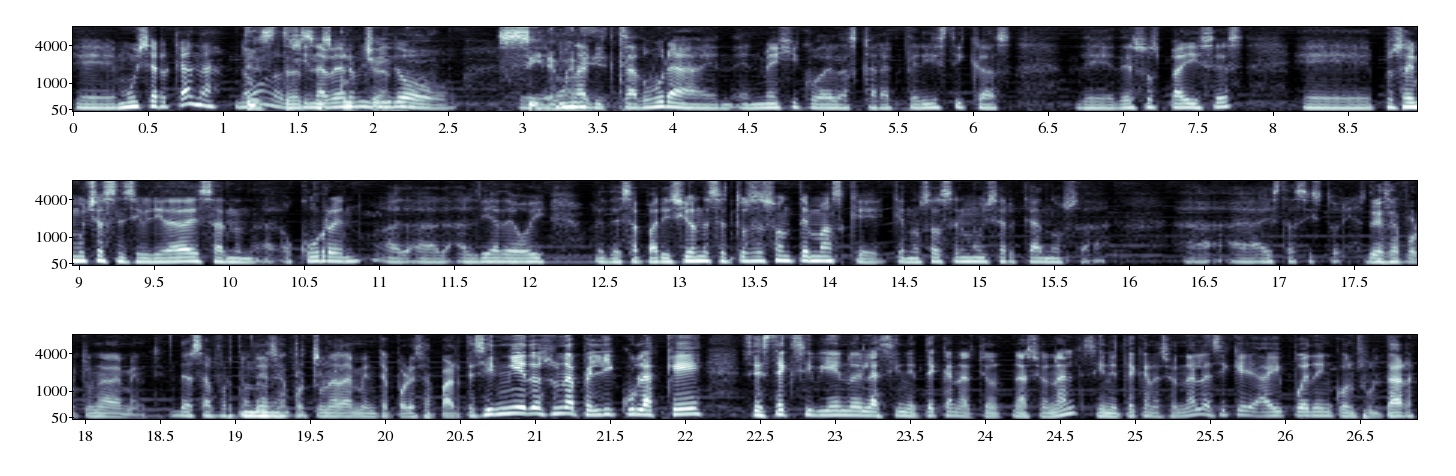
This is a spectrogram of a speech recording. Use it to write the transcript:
eh, muy cercana, ¿no? Sin haber escuchando vivido eh, una dictadura en, en México de las características de, de esos países, eh, pues hay muchas sensibilidades, an- ocurren al, día de hoy, eh, desapariciones, entonces son temas que, que nos hacen muy cercanos a, a- a estas historias. ¿no? Desafortunadamente. Desafortunadamente. Desafortunadamente por esa parte. Sin Miedo es una película que se está exhibiendo en la Cineteca Nacio- Nacional, Cineteca Nacional, así que ahí pueden consultar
